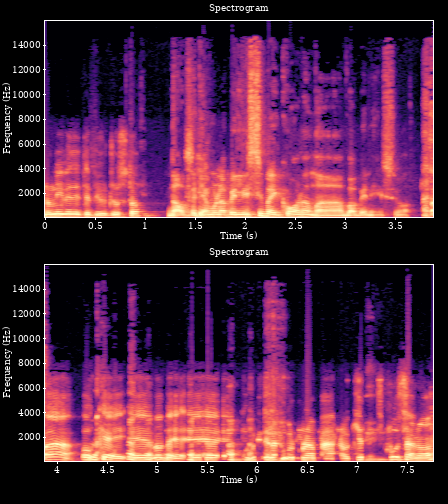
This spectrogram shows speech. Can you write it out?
non mi vedete più, giusto? No, vediamo una bellissima icona, ma va benissimo. Ah, ok, eh, vabbè, eh, con una mano. Chiedo scusa, no?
